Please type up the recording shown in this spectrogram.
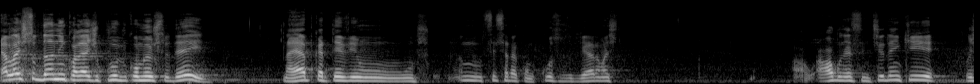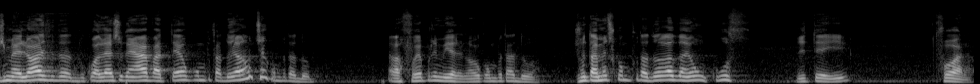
Ela estudando em colégio público como eu estudei, na época teve uns, não sei se era concurso, o que era, mas algo nesse sentido em que os melhores do, do colégio ganhavam até um computador. E ela não tinha computador. Ela foi a primeira, ganhou o computador. Juntamente com o computador, ela ganhou um curso de TI fora.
